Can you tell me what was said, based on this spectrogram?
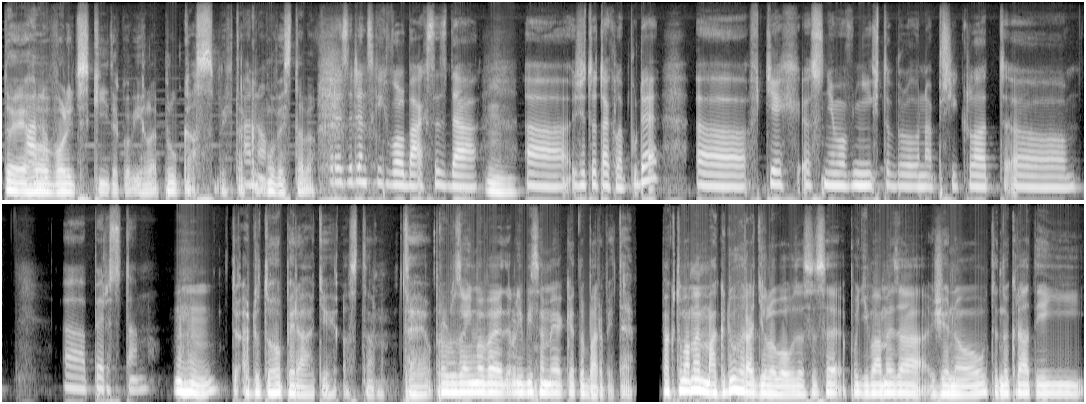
To je jeho ano. voličský takovýhle průkaz, bych tak ano. mu vystavil. V prezidentských volbách se zdá, hmm. uh, že to takhle bude. Uh, v těch sněmovních to bylo například uh, uh, Pirstan. Mm-hmm. A do toho Piráti a stan. To je opravdu zajímavé, líbí se mi, jak je to barvité. Pak tu máme Magdu Hradilovou, zase se podíváme za ženou, tentokrát její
